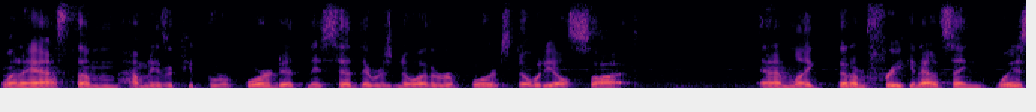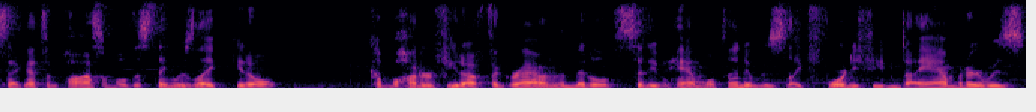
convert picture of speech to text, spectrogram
when I asked them how many other people reported it, they said there was no other reports. Nobody else saw it. And I'm like, then I'm freaking out, saying, "Wait a sec, that's impossible. This thing was like, you know, a couple hundred feet off the ground in the middle of the city of Hamilton. It was like 40 feet in diameter. It was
